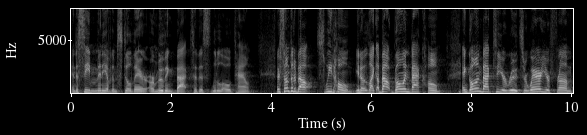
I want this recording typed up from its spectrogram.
and to see many of them still there or moving back to this little old town. There's something about sweet home, you know, like about going back home and going back to your roots or where you're from.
